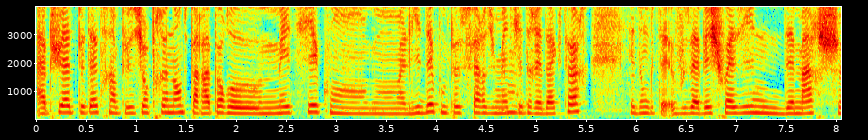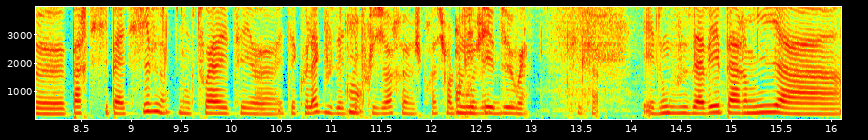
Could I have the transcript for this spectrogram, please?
a pu être peut-être un peu surprenante par rapport au métier qu'on, l'idée qu'on peut se faire du métier de rédacteur. Et donc vous avez choisi une démarche euh, participative. Donc toi et tes, et tes collègues, vous étiez plusieurs, je crois, sur le On projet. On était deux, ouais. C'est ça. Et donc vous avez permis à,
